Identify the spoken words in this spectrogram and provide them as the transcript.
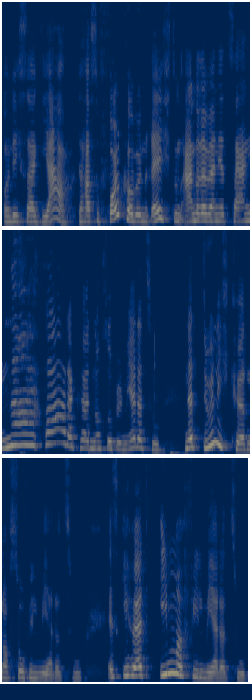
Und ich sage, ja, da hast du vollkommen recht. Und andere werden jetzt sagen, na, da gehört noch so viel mehr dazu. Natürlich gehört noch so viel mehr dazu. Es gehört immer viel mehr dazu.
